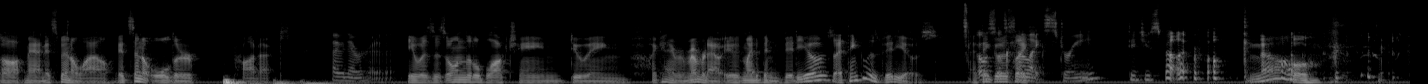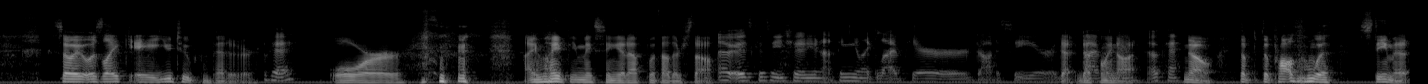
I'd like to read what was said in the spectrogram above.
oh man, it's been a while. It's an older product. I've never heard of it. It was its own little blockchain doing. I can't even remember now. It might have been videos. I think it was videos. I oh, think so it was like, like stream. Did you spell it wrong? no. So it was like a YouTube competitor, Okay. Or I might be mixing it up with other stuff. Oh, it's because you you're not thinking like Live Peer or Odysee or De- definitely not. Okay. No, the the problem with Steemit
